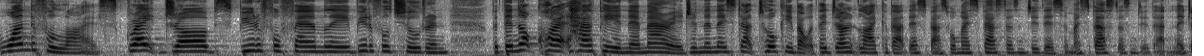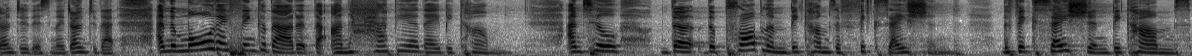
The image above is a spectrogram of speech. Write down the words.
wonderful lives, great jobs, beautiful family, beautiful children, but they're not quite happy in their marriage. And then they start talking about what they don't like about their spouse. Well, my spouse doesn't do this, and my spouse doesn't do that, and they don't do this, and they don't do that. And the more they think about it, the unhappier they become until the, the problem becomes a fixation. The fixation becomes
